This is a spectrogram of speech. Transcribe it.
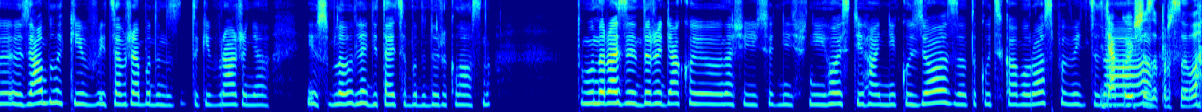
е, зябликів, і це вже буде такі враження, і особливо для дітей це буде дуже класно. Тому наразі дуже дякую нашій сьогоднішній гості Ганні Кузьо за таку цікаву розповідь. За, Дякую, що запросила.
